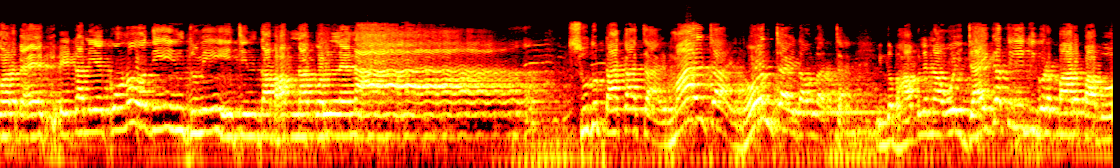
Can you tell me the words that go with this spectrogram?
করবে। এটা নিয়ে কোনো দিন তুমি চিন্তা ভাবনা করলে না। শুধু টাকা চায়, মাল চায়, ধন চাই দৌলত চায়। কিন্তু ভাবলে না, ওই জায়গা থেকে কি করে পার পাবো?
